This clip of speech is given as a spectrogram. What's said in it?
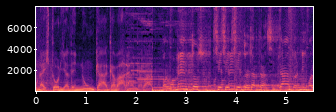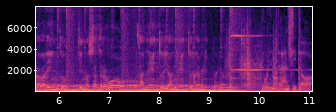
Una historia de nunca acabar. Por momentos siento estar transitando el mismo laberinto que nos atrapó a Néstor y a Néstor y a Néstor. Por tránsito.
